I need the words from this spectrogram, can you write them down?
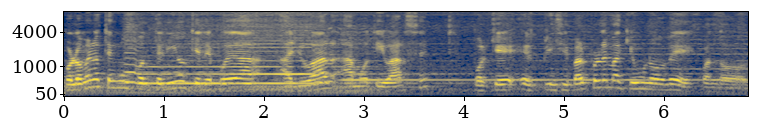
por lo menos tenga un contenido que le pueda ayudar a motivarse, porque el principal problema que uno ve cuando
